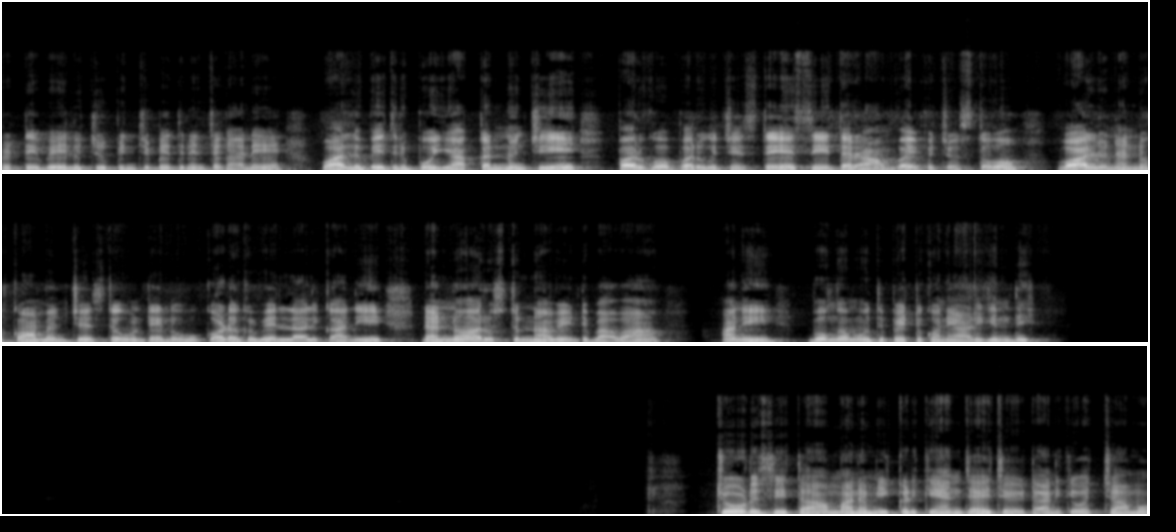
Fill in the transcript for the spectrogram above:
పెట్టి వేలు చూపించి బెదిరించగానే వాళ్ళు బెదిరిపోయి అక్కడి నుంచి పరుగో పరుగు చేస్తే సీత రామ్ వైపు చూస్తూ వాళ్ళు నన్ను కామెంట్ చేస్తూ ఉంటే నువ్వు గొడవకు వెళ్ళాలి కానీ నన్ను అరుస్తున్నావేంటి బావా? అని బొంగమూతి పెట్టుకొని అడిగింది. చూడు సీత మనం ఇక్కడికి ఎంజాయ్ చేయటానికి వచ్చాము.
